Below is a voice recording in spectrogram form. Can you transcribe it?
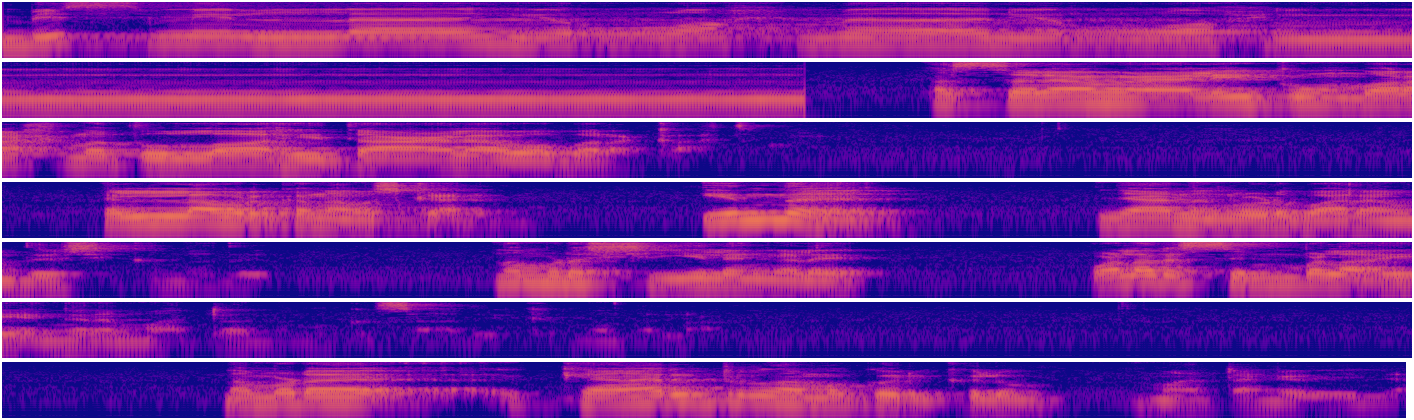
بسم الله الرحمن الرحيم അസ്സലാമു അലൈക്കും വറഹ്മത്തുള്ളാഹി തആല വബറകാത്തു എല്ലാവർക്കും നമസ്കാരം ഇന്ന് ഞാൻ നിങ്ങളോട് പറയാൻ ഉദ്ദേശിക്കുന്നത് നമ്മുടെ ശീലങ്ങളെ വളരെ സിമ്പിളായി എങ്ങനെ മാറ്റാൻ നമുക്ക് സാധിക്കും എന്നുള്ളതാണ് നമ്മുടെ ക്യാരക്ടർ നമുക്കൊരിക്കലും മാറ്റാൻ കഴിയില്ല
